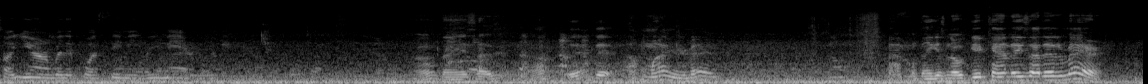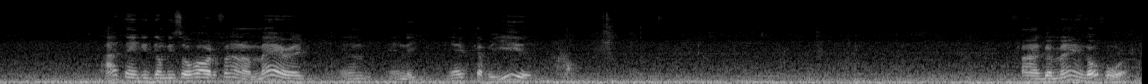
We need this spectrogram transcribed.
So you don't really foresee me remarrying. I don't think it's. I, don't mind you remarry. I don't think it's no good candidates out there to marry. I think it's gonna be so hard to find a marriage in in the next couple of years. Find a good man, go for it.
